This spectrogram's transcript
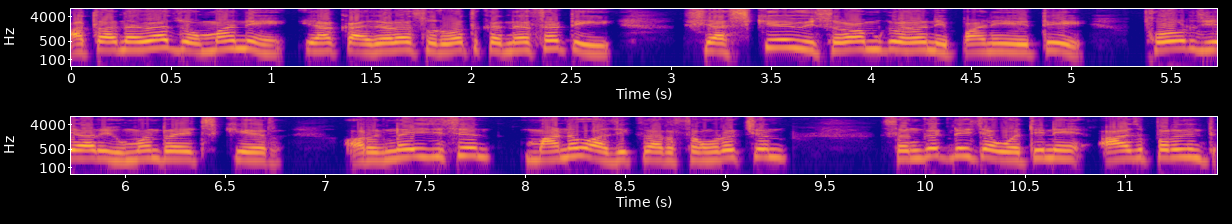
आता नव्या जोमाने या कार्याला सुरुवात करण्यासाठी शासकीय विश्रामगृह निपाणी येथे four G R human rights care organisation मानव अधिकार संरक्षण संघटनेच्या वतीने आजपर्यंत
